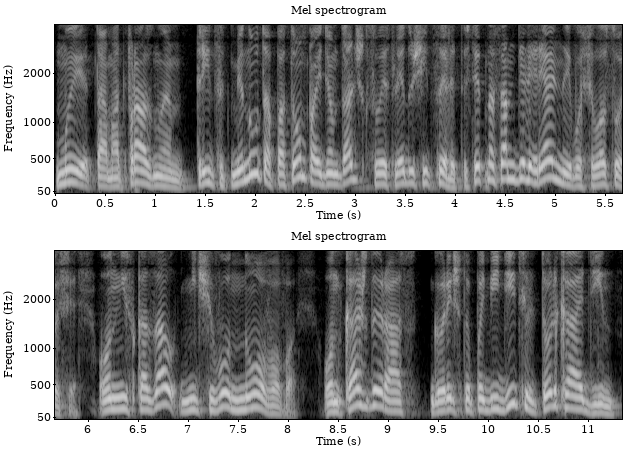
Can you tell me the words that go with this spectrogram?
Мы там отпразднуем 30 минут, а потом пойдем дальше к своей следующей цели. То есть это на самом деле реально его философия. Он не сказал ничего нового. Он каждый раз говорит, что победитель только один.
